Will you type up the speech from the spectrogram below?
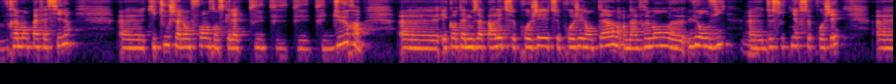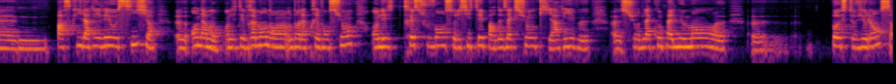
vraiment pas facile. Euh, qui touche à l'enfance dans ce qu'elle a de plus, plus, plus, plus dur. Euh, et quand elle nous a parlé de ce projet, de ce projet lanterne, on a vraiment euh, eu envie mmh. de soutenir ce projet parce qu'il arrivait aussi en amont. On était vraiment dans, dans, la prévention. On est très souvent sollicité par des actions qui arrivent sur de l'accompagnement post-violence.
